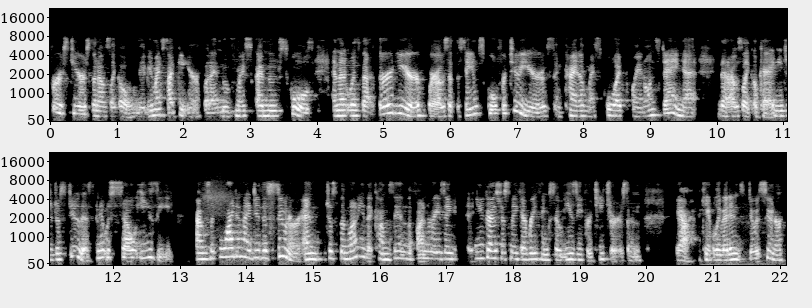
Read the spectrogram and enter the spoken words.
first year. So then I was like, oh, maybe my second year, but I moved my I moved schools, and then it was that third year where I was at the same school for two years and kind of my school I plan on staying at. That I was like, okay, I need to just do this, and it was so easy I was like, why didn't I do this sooner? And just the money that comes in, the fundraising, you guys just make everything so easy for teachers. And yeah, I can't believe I didn't do it sooner.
